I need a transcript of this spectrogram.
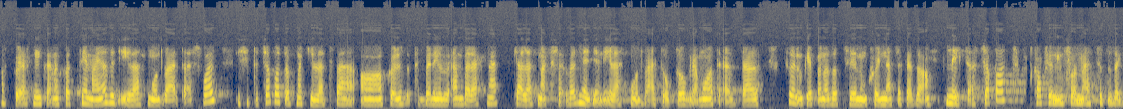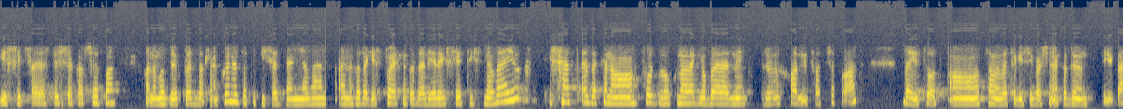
a projektmunkának a témája az egy életmódváltás volt, és itt a csapatoknak, illetve a környezetekben élő embereknek kellett megszervezni egy ilyen életmódváltó programot, ezzel. Tulajdonképpen az a célunk, hogy ne csak ez a 400 csapat kapjon információt az egészségfejlesztéssel kapcsolatban, hanem az ő közvetlen környezetük is, ezzel nyilván ennek az egész projektnek az elérését is növeljük. És hát ezeken a fordulókon a legjobb eredményről 36 csapat bejutott a szemelveszegészségversenynek a döntőbe,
